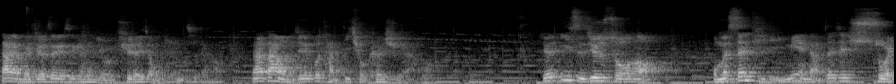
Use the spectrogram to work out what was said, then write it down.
大家有没有觉得这个是一个很有趣的一种连接哈？那当然我们今天不谈地球科学啊哈，就意思就是说哈，我们身体里面啊这些水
